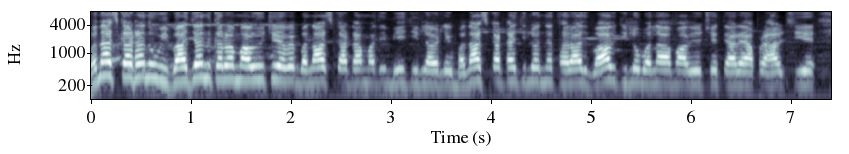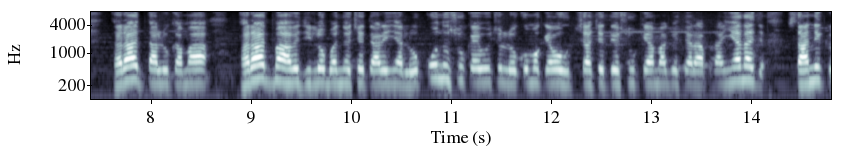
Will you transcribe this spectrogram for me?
બનાસકાંઠાનું વિભાજન કરવામાં આવ્યું છે. હવે બનાસકાંઠામાંથી બે જિલ્લાઓ એટલે બનાસકાંઠા જિલ્લો અને થરાદ વાવ જિલ્લો બનાવવામાં આવ્યો છે. ત્યારે આપણે હાલ છીએ થરાદ તાલુકામાં. થરાદમાં હવે જિલ્લો બન્યો છે. ત્યારે અહીંયા લોકોનું શું કહેવું છે? લોકોમાં કેવો ઉત્સાહ છે તે શું કહેવા માગે છે? ત્યારે આપણે અહીંયાના જ સ્થાનિક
